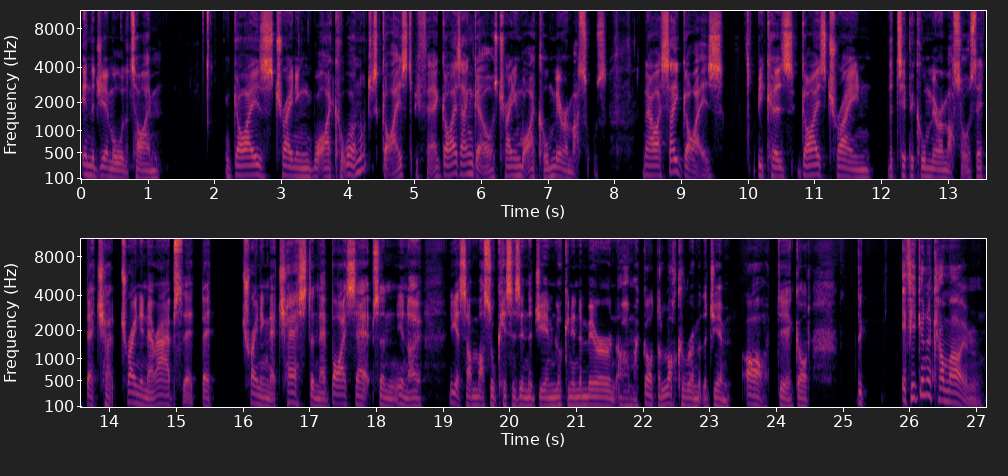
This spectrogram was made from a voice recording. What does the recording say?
in the gym all the time. Guys training what I call, well, not just guys, to be fair, guys and girls training what I call mirror muscles. Now, I say guys because guys train the typical mirror muscles. They're, they're tra- training their abs, they're, they're training their chest and their biceps and you know you get some muscle kisses in the gym looking in the mirror and oh my god the locker room at the gym oh dear god the, if you're going to come home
